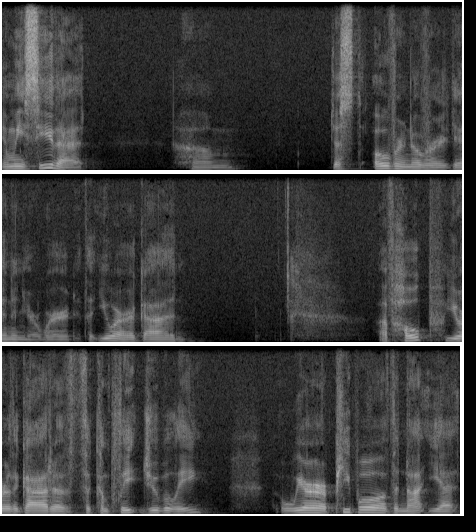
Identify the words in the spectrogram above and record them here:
And we see that um, just over and over again in your word that you are a God of hope. You are the God of the complete jubilee. We are a people of the not yet.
